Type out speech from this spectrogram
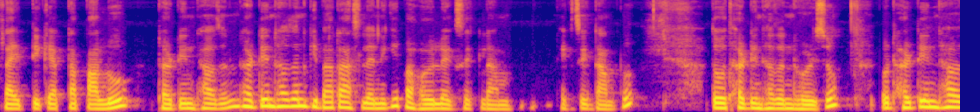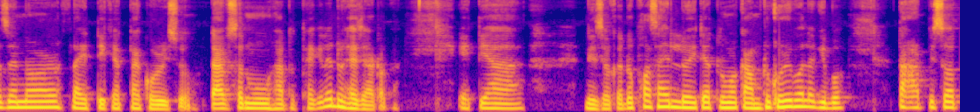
ফ্লাইট টিকেট এটা পালোঁ থাৰ্টিন থাউজেণ্ড থাৰ্টিন থাউজেণ্ড কিবা এটা আছিলে নেকি পাহৰিলোঁ একজেক্ট দাম একজেক্ট দামটো। ত' থাৰ্টিন থাউজেণ্ড ধৰিছোঁ ত' থাৰ্টিন থাউজেণ্ডৰ ফ্লাইট টিকেট এটা কৰিছোঁ তাৰপিছত মোৰ হাতত থাকিলে দুহেজাৰ টকা। এতিয়া নিজকেতো ফচাই দিলোঁ এতিয়াতো মই কামটো কৰিব লাগিব। তাৰপিছত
